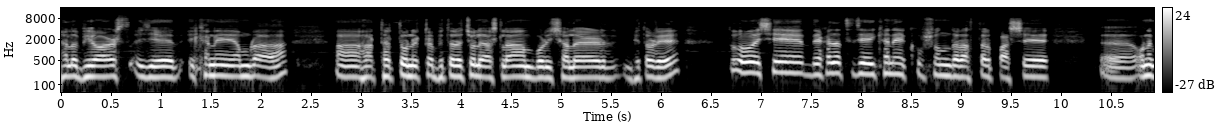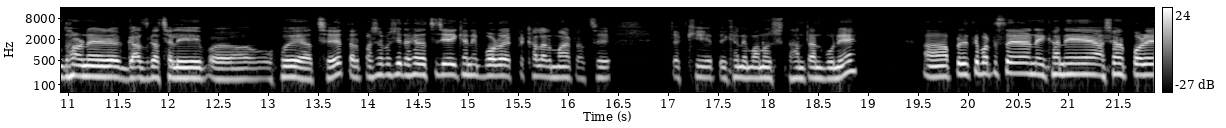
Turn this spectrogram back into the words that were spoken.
হ্যালো ভিওয়ার্স এই যে এখানে আমরা হাঁটতে হাঁটতে অনেকটা ভিতরে চলে আসলাম, বরিশালের ভিতরে। তো এসে দেখা যাচ্ছে যে এখানে খুব সুন্দর রাস্তার পাশে অনেক ধরনের গাছগাছালি হয়ে আছে। তার পাশাপাশি দেখা যাচ্ছে যে এখানে বড় একটা খেলার মাঠ আছে। এটা ক্ষেত, এখানে মানুষ ধান টান বুনে আপনি দেখতে পারতেছেন, এখানে আসার পরে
